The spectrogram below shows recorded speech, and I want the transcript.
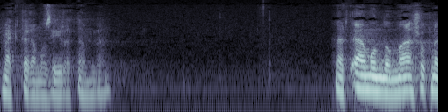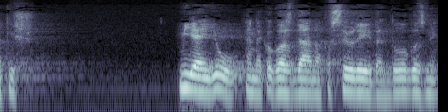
megterem az életemben. Mert elmondom másoknak is, milyen jó ennek a gazdának a szőlében dolgozni,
